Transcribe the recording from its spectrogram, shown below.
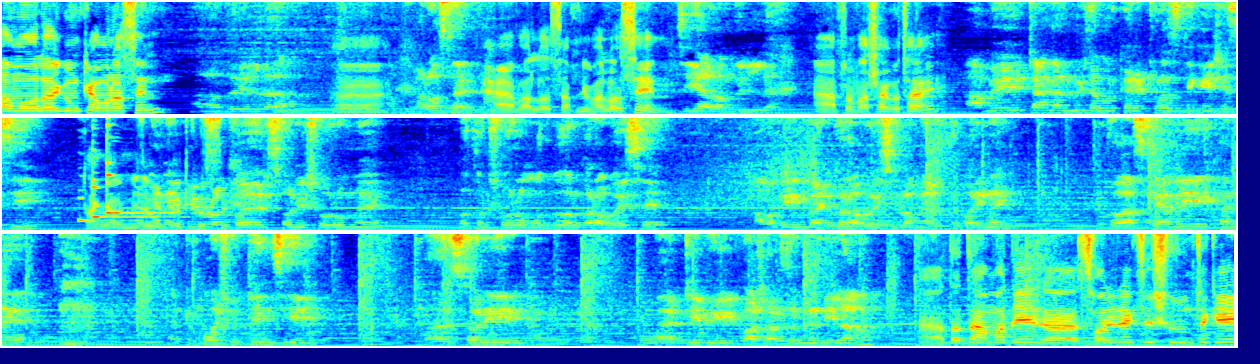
আসসালামু আলাইকুম কেমন আছেন? ভালো আছেন? হ্যাঁ ভালো আছে। আপনি ভালো আছেন? জি আলহামদুলিল্লাহ। আপনার বাসা কোথায়? আমি টাঙ্গাল মির্জাপুর ক্যারেক্টার্স থেকে এসেছি। টাঙ্গাইল মির্জাপুর সনি শোরুমে নতুন শোরুম উদ্বোধন করা হয়েছে। আমাকে ইনভাইট করা হয়েছিল আমি আসতে পারি নাই। তো আজকে আমি এখানে একটা পঁয়ষট্টি ইঞ্চি সনি টিভি বাসার জন্য নিলাম। আহ, তাতে আমাদের সনিনেক্সের শোরুম থেকে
